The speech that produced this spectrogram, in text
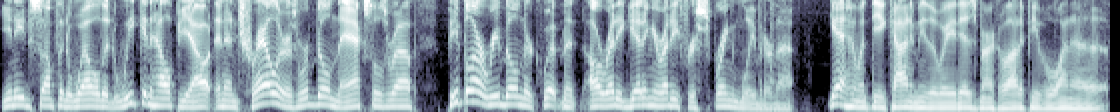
You need something to welded. We can help you out. And then trailers, we're building axles, Rob. People are rebuilding their equipment already, getting ready for spring. Believe it or not. Yeah, and with the economy the way it is, Mark, a lot of people want to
